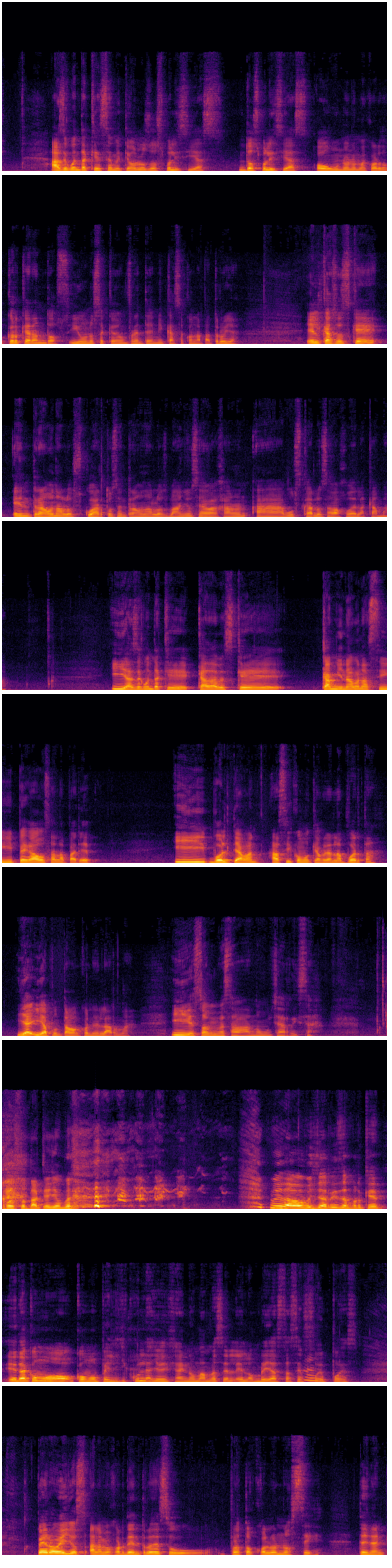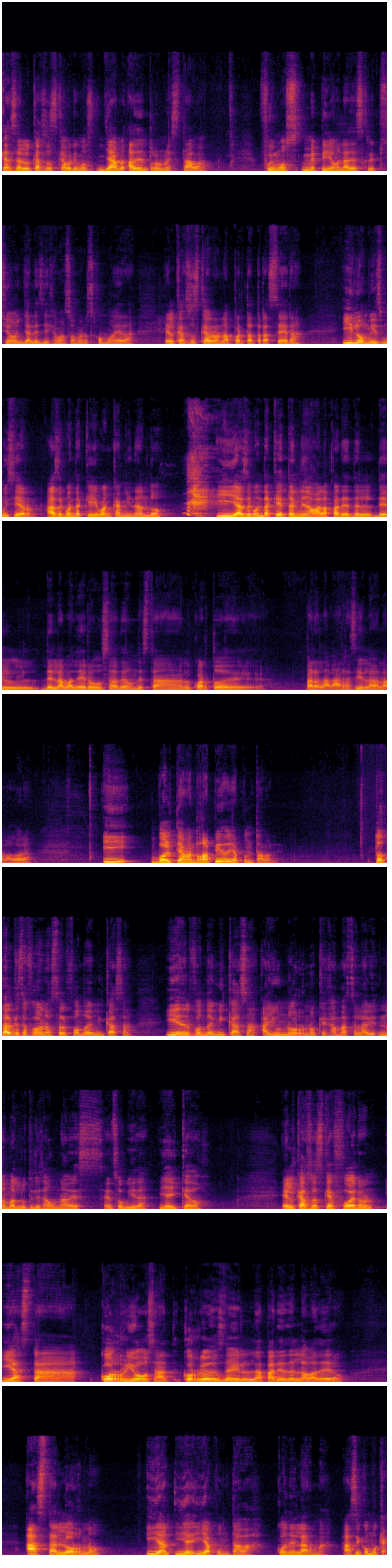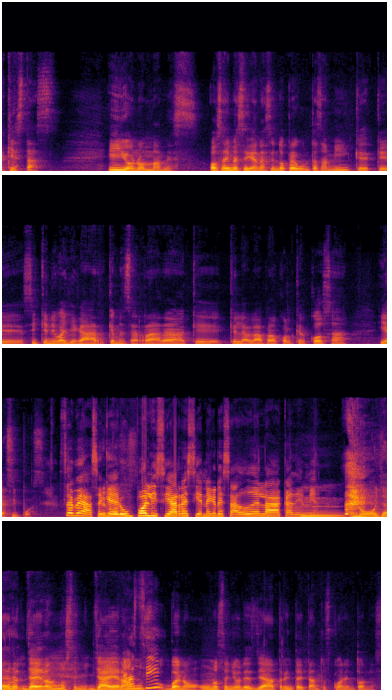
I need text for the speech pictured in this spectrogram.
Haz de cuenta que se metieron los dos policías dos policías, o uno, no me acuerdo, creo que eran dos, y uno se quedó enfrente de mi casa con la patrulla. El caso es que entraron a los cuartos, entraron a los baños, se bajaron a buscarlos abajo de la cama. Y haz de cuenta que cada vez que caminaban así pegados a la pared y volteaban así como que abrían la puerta y, y apuntaban con el arma. Y eso a mí me estaba dando mucha risa. Pues total que yo me... me daba mucha risa porque era como, como película. Yo dije, ay, no mames, el, hombre ya hasta se fue, pues. Pero ellos, a lo mejor dentro de su protocolo, no sé, tenían que hacer. Lo caso es que abrimos, ya adentro no estaba. Fuimos, me pidieron la descripción, ya les dije más o menos cómo era. El caso es que abrieron la puerta trasera y lo mismo hicieron. Haz de cuenta que iban caminando y haz de cuenta que terminaba la pared del, del, del lavadero, o sea, de donde está el cuarto de, para lavar, así en la lavadora. Y volteaban rápido y apuntaban. Total que se fueron hasta el fondo de mi casa. Y en el fondo de mi casa hay un horno que jamás en la vida, nomás lo utilizaron una vez en su vida y ahí quedó. El caso es que fueron y hasta corrió, o sea, corrió desde la pared del lavadero hasta el horno y, y apuntaba con el arma, así como que aquí estás. Y yo no mames. O sea, y me seguían haciendo preguntas a mí, que, que si quién iba a llegar, que me encerrara, que, que, le hablaba para cualquier cosa, y así pues. Se me hace que era un policía recién egresado de la academia. Mm, no, ya, ya eran unos, ya eran ¿Ah, bueno, unos señores ya treinta y tantos cuarentones.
